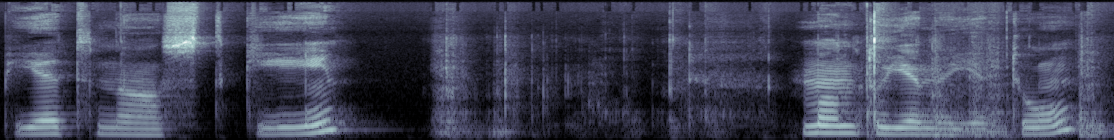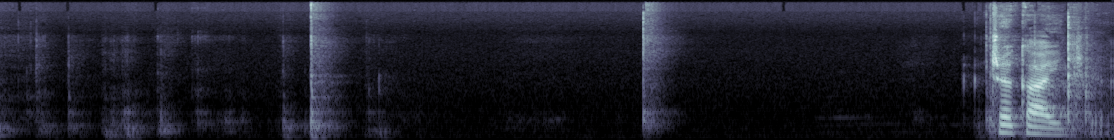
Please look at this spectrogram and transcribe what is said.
piętnastki. Montujemy je tu. Czekajcie.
